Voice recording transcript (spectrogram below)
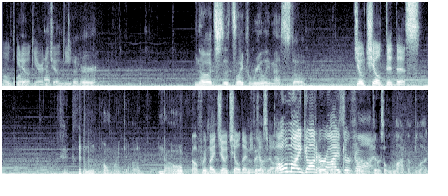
Okie what dokie, happened artichoke. to her. No, it's it's like really messed up. Joe Chill did this. Mm, oh my god, no. Alfred, And by Joe Chilled, I mean John Vales are Doe. dead. Oh my god, her one eyes are confirmed that gone! There was a lot of blood.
